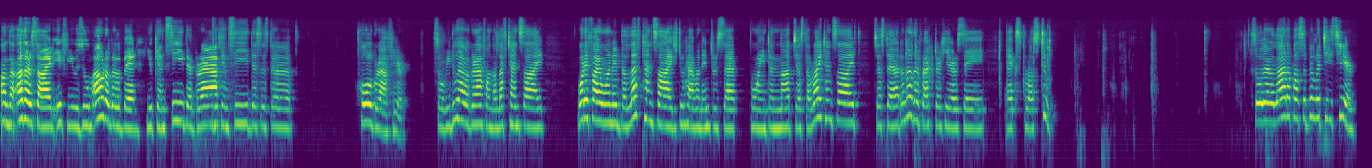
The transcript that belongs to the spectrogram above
On the other side, if you zoom out a little bit, you can see the graph. You can see this is the whole graph here. So we do have a graph on the left-hand side. What if I wanted the left-hand side to have an intercept point and not just the right-hand side? Just add another factor here, say x plus 2. So there are a lot of possibilities here.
